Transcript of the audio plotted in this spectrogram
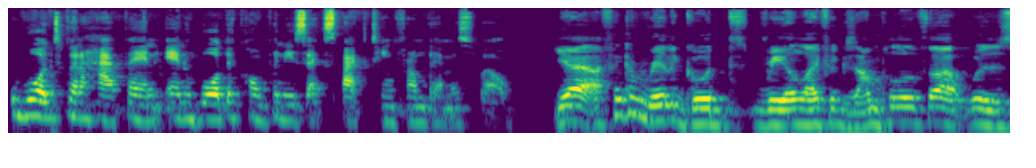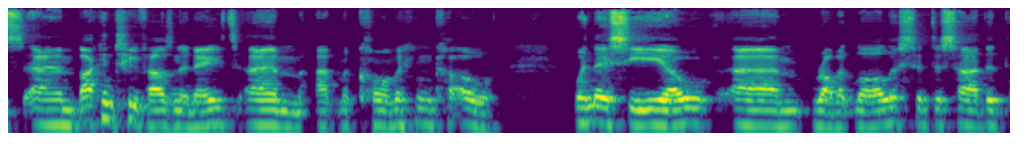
what's going to happen and what the company is expecting from them as well. Yeah, I think a really good real life example of that was um, back in 2008 um, at McCormick and Co. When their CEO, um, Robert Lawless, had decided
